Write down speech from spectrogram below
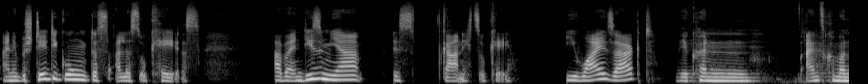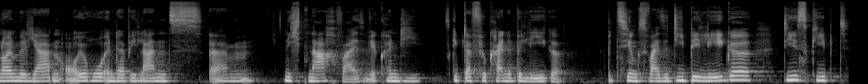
eine Bestätigung, dass alles okay ist. Aber in diesem Jahr ist gar nichts okay. EY sagt, wir können 1,9 Milliarden Euro in der Bilanz ähm, nicht nachweisen. Wir können die es gibt dafür keine Belege. Beziehungsweise die Belege, die es gibt,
